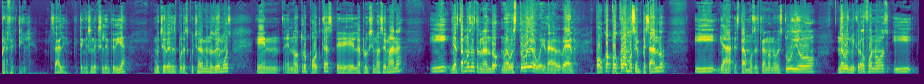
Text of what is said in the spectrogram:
perfectible. ¿Sale? Que tengas un excelente día. Muchas gracias por escucharme. Nos vemos en, otro podcast eh, la próxima semana. Y ya estamos estrenando nuevo estudio, güey. O sea, bueno, poco a poco vamos empezando. Y ya estamos estrenando nuevo estudio, nuevos micrófonos. Y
